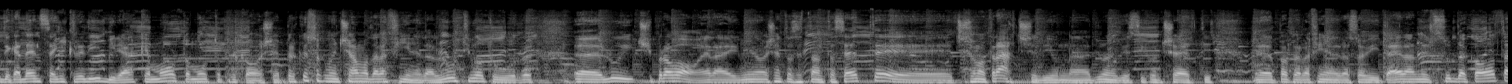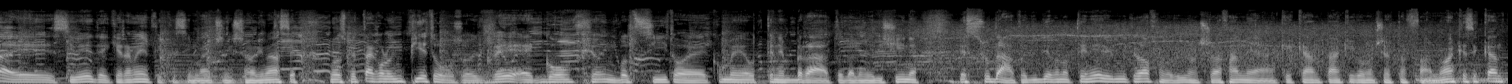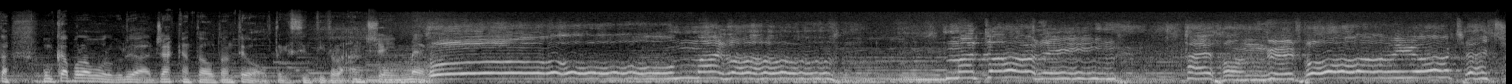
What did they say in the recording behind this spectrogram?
decadenza incredibile, anche molto molto precoce. Per questo cominciamo dalla fine, dall'ultimo tour. Eh, lui ci provò, era il 1977, e ci sono tracce di, una- di uno di questi concerti eh, proprio alla fine della sua vita. Era nel Sud Dakota e si vede chiaramente in queste immagini che sono rimaste uno spettacolo impietoso. Il re è gonfio, imbolsito, è come ottenebrato dalle medicine, è sudato, gli devono tenere il microfono, lui non ce la fa neanche, canta anche con un certo affanno, anche se canta un capolavoro che lui aveva già cantato tante volte che si intitola Unchained Man. Oh, hungered for your touch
